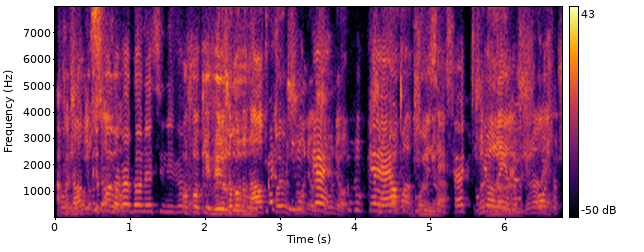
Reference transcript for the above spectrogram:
Ah, o Náutico não é jogador nesse nível. Qual foi que veio? Ele jogou no Náutico, foi o Júnior. Júnior. Tu não quer alguma coisa. Júnior Lemos. Júnior Lemos.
